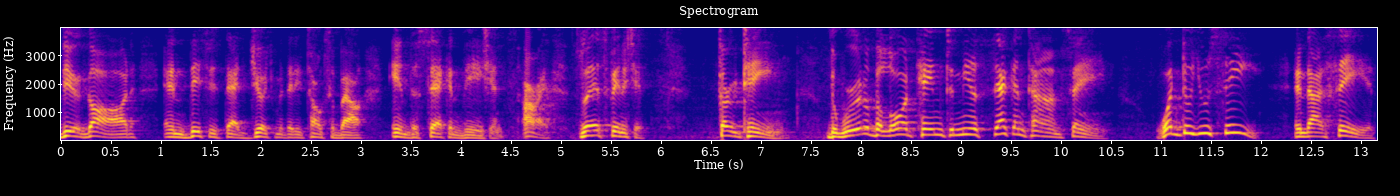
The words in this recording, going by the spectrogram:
dear god? And this is that judgment that he talks about in the second vision. All right so let's finish it. 13 the word of the lord came to me a second time saying what do you see and i said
